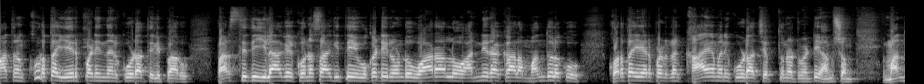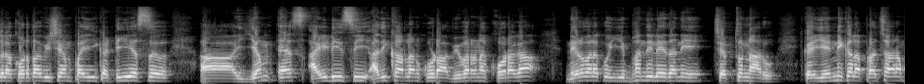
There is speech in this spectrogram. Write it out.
మాత్రం కొరత ఏర్పడిందని కూడా తెలిపారు. పరిస్థితి ఇలాగే కొనసాగితే ఒకటి రెండు వారాల్లో అన్ని రకాల మందులకు కొరత ఏర్పడడం ఖాయమని కూడా చెప్తున్నటువంటి అంశం. మందుల కొరత విషయంపై ఇక టీఎస్ ఎంఎస్ఐడిసి అధికారులను కూడా వివరణ కోరగా నిల్వలకు ఇబ్బంది లేదని చెప్తున్నారు. ఇక ఎన్నికల ప్రచారం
